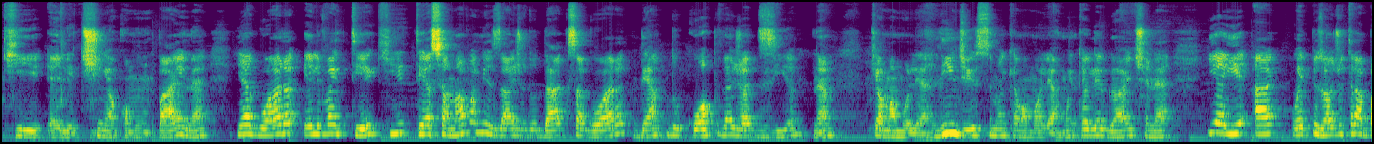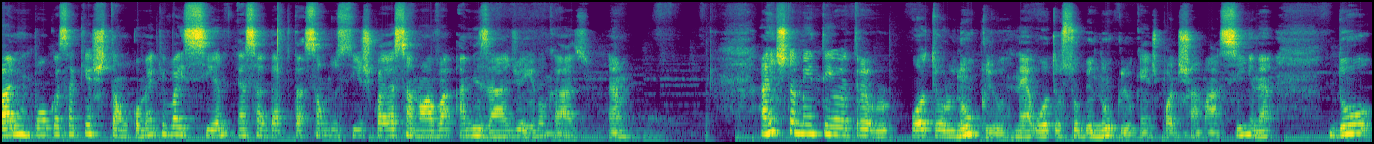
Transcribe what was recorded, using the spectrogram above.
Que ele tinha como um pai, né? E agora ele vai ter que ter essa nova amizade do Dax agora dentro do corpo da Jadzia, né? Que é uma mulher lindíssima, que é uma mulher muito elegante, né? E aí a, o episódio trabalha um pouco essa questão, como é que vai ser essa adaptação do Cisco a essa nova amizade aí no caso, né? A gente também tem outro, outro núcleo, né? Outro subnúcleo que a gente pode chamar assim, né? Do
